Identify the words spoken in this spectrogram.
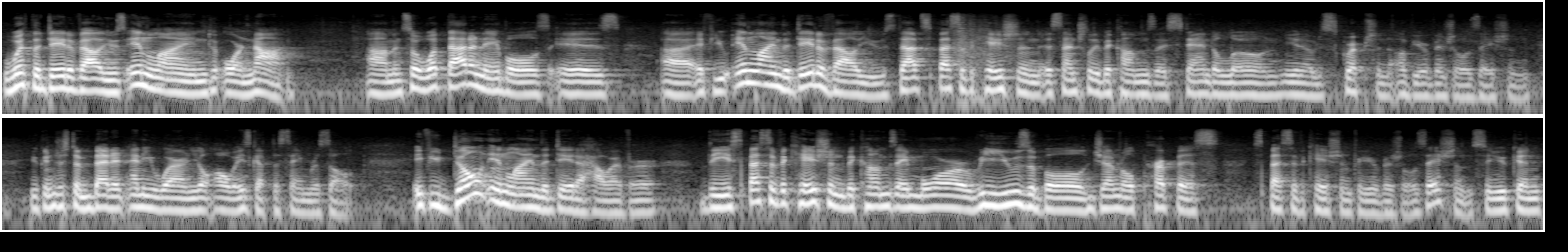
with the data values inlined or not. Um, and so what that enables is uh, if you inline the data values, that specification essentially becomes a standalone you know, description of your visualization. You can just embed it anywhere and you'll always get the same result. If you don't inline the data, however, the specification becomes a more reusable general purpose specification for your visualization. So you can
